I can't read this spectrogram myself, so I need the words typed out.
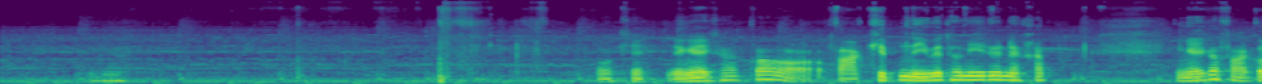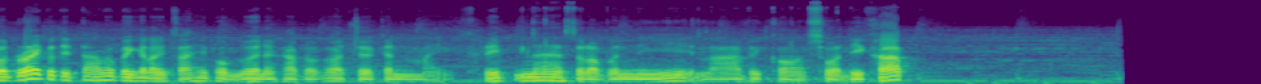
โอเค ยังไงครับก็ฝากคลิปนี้ไว้เท่านี้ด้วยนะครับ ยังไงก็ฝากกดไลค์กดติดตามเพื่อเป็นกำลังใจให้ผมด้วยนะครับ แล้วก็เจอกันใหม่คลิปหน้าสำหรับวันนี้ลาไปก่อน สวัสดีครับ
